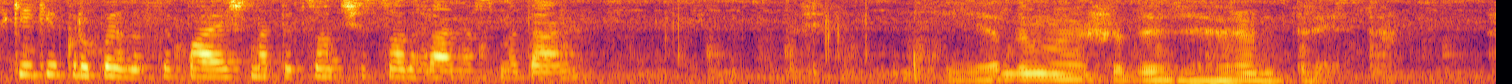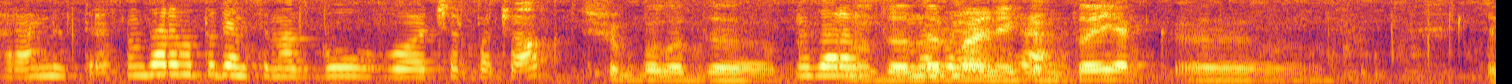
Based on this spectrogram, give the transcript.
Скільки крупи засипаєш на 500-600 грамів сметани? Я думаю, що десь грам 300. Грамів 300. Ну, зараз ми подивимося, у нас був е, черпачок. Щоб було до, Ми зараз- ну, до ми зараз нормальної кон- То як е, це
